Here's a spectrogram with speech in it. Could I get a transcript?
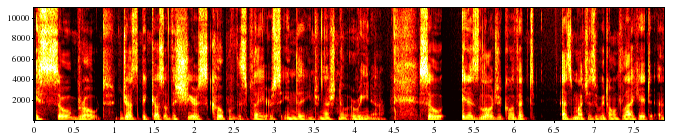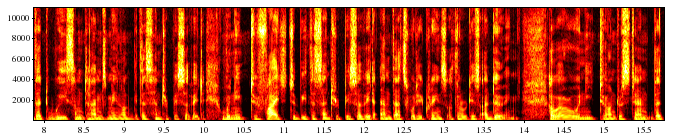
is so broad just because of the sheer scope of these players in the international arena. So it is logical that as much as we don't like it, that we sometimes may not be the centerpiece of it. We need to fight to be the centerpiece of it, and that's what Ukraine's authorities are doing. However, we need to understand that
